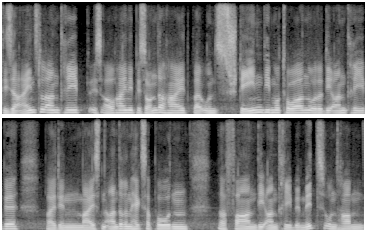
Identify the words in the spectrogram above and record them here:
dieser Einzelantrieb ist auch eine Besonderheit. Bei uns stehen die Motoren oder die Antriebe. Bei den meisten anderen Hexapoden äh, fahren die Antriebe mit und haben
